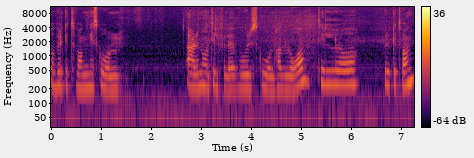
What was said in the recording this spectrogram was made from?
å bruke tvang i skolen. Er det noen tilfeller hvor skolen har lov til å bruke tvang?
